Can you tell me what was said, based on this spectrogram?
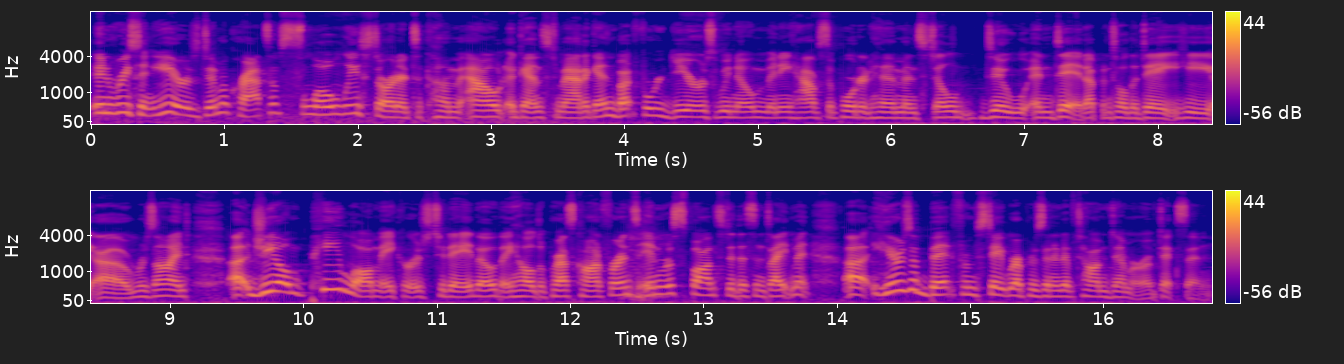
In recent years, Democrats have slowly started to come out against Madigan, but for years we know many have supported him and still do and did up until the day he uh, resigned. Uh, GOP lawmakers today, though, they held a press conference in response to this indictment. Uh, here's a bit from State Representative Tom Demmer of Dixon.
